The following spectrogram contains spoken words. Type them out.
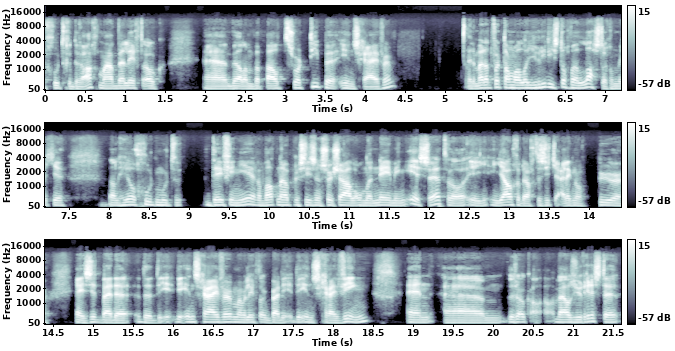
goed gedrag, maar wellicht ook wel een bepaald soort type inschrijver. Maar dat wordt dan wel juridisch toch wel lastig, omdat je dan heel goed moet definiëren wat nou precies een sociale onderneming is. Hè? Terwijl in, jouw gedachten zit je eigenlijk nog puur. je zit bij de, de, de, inschrijver, maar wellicht ook bij de, de inschrijving. En um, dus ook wij als juristen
